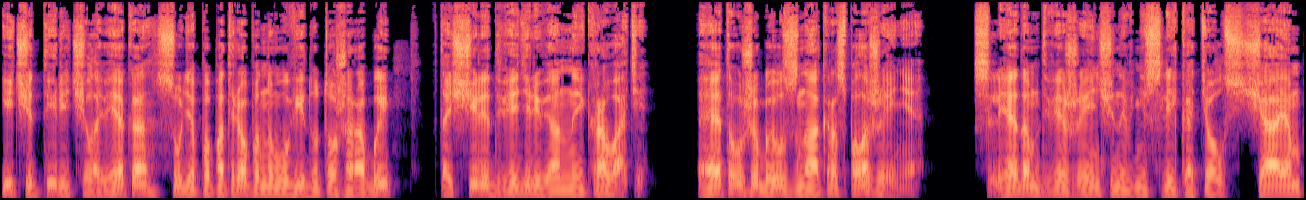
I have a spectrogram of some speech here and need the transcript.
и четыре человека, судя по потрепанному виду тоже рабы, втащили две деревянные кровати. Это уже был знак расположения. Следом две женщины внесли котел с чаем,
